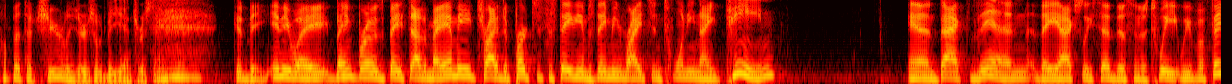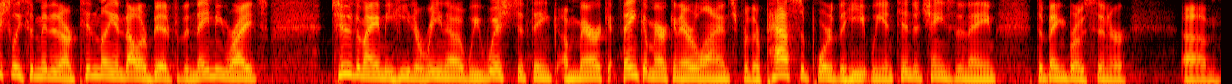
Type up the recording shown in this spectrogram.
I'll bet their cheerleaders would be interesting. could be. Anyway, Bang Bros, based out of Miami, tried to purchase the stadium's naming rights in 2019. And back then, they actually said this in a tweet We've officially submitted our $10 million bid for the naming rights to the Miami Heat Arena. We wish to thank America, thank American Airlines for their past support of the Heat. We intend to change the name to Bang Bros Center. Um,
